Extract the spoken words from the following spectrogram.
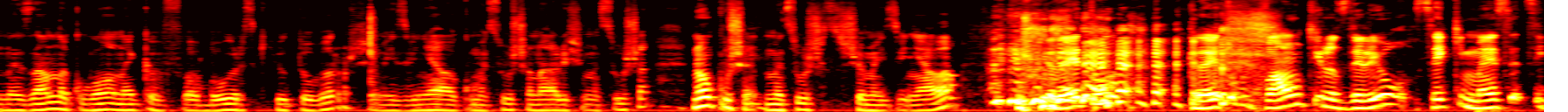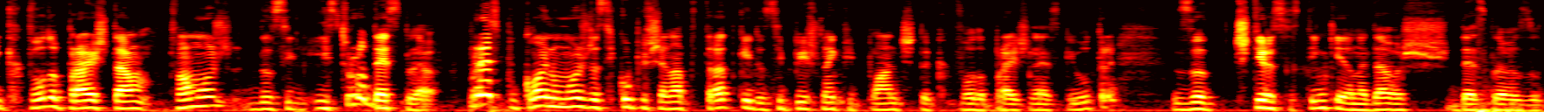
не знам на кого, някакъв български ютубър, ще ме извинява, ако ме слуша, нали ще ме слуша, но ако ще ме слуша, ще ме извинява, където, където буквално ти разделил всеки месец и какво да правиш там. Това може да си изтрува 10 лева. Преспокойно можеш да си купиш една тетрадка и да си пишеш някакви планчета какво да правиш днес и утре за 40 стинки да не даваш 10 лева за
